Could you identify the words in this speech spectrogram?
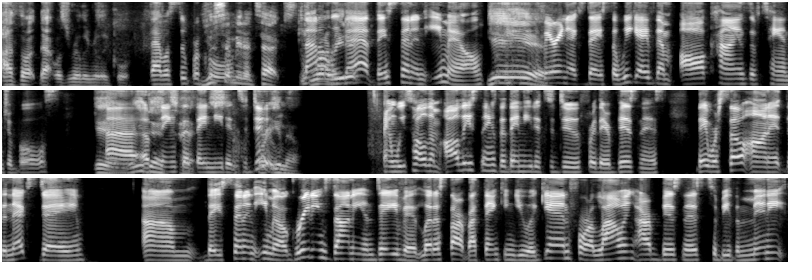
I thought that was really really cool. That was super cool. You sent me the text. Not only read it? that, they sent an email Yeah. the very next day. So we gave them all kinds of tangibles Yeah. uh, of things that they needed to do. email. And we told them all these things that they needed to do for their business. They were so on it. The next day, um, they sent an email Greetings, Donnie and David. Let us start by thanking you again for allowing our business to be the many,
